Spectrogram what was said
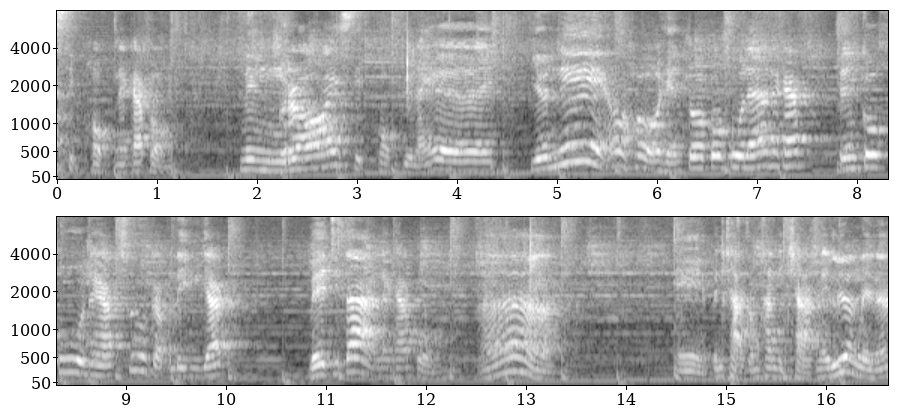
116 นะครับผม 116 อยู่ไหนเอ่ยอยู่นี่ โอ้โห เห็นตัวโกคูแล้วนะครับ เป็นโกคูนะครับ สู้กับลิงยักษ์เบจิต้านะครับผมอ่านี่เป็นฉากสำคัญอีกฉากในเรื่องเลยนะ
